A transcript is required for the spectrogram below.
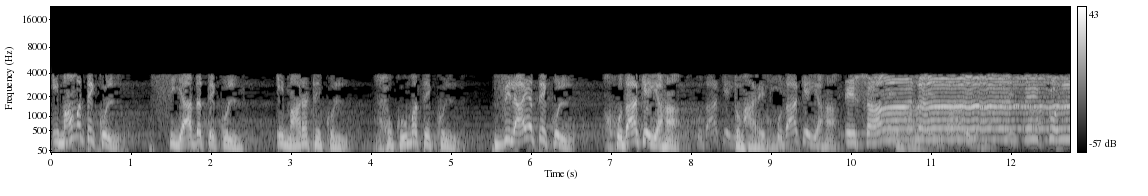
امامت کل، سیادت کل، عمارت کل، حکومت کل۔ ولایت کل خدا کے یہاں خدا کے تمہارے لیے۔ خدا کے یہاں۔ کل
